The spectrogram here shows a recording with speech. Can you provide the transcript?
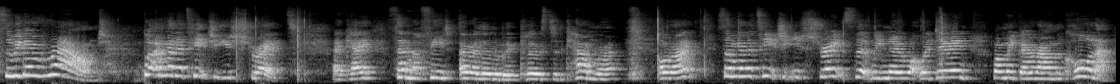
so we go round, but I'm going to teach it you straight. Okay, so my feet are a little bit close to the camera. All right, so I'm going to teach it you straight so that we know what we're doing when we go around the corner.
